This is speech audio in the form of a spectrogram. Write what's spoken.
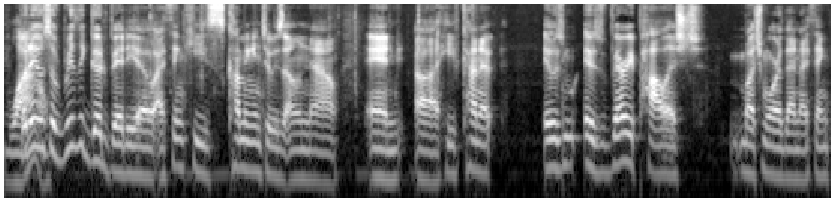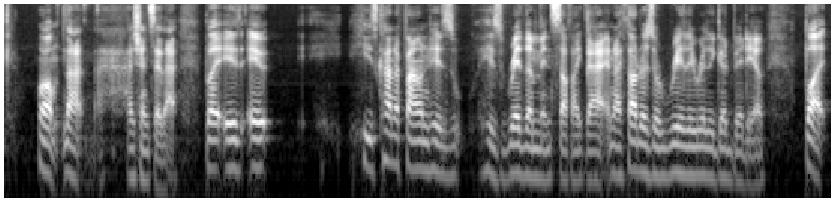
wow. But it was a really good video. I think he's coming into his own now, and uh, he kind of it was it was very polished, much more than I think. Well, not I shouldn't say that, but it, it he's kind of found his his rhythm and stuff like that and i thought it was a really really good video. But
